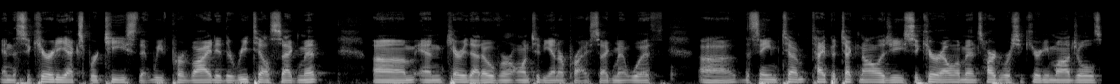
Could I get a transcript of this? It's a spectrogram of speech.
and the security expertise that we've provided the retail segment um, and carry that over onto the enterprise segment with uh, the same temp- type of technology, secure elements, hardware security modules,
